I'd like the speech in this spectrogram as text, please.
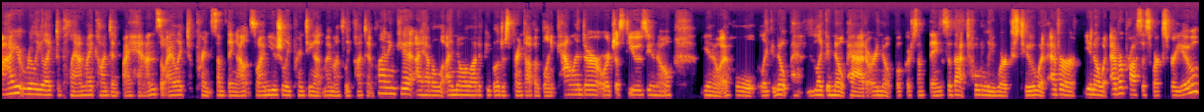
I really like to plan my content by hand, so I like to print something out. So I'm usually printing out my monthly content planning kit. I have a I know a lot of people just print off a blank calendar or just use, you know, you know a whole like notepad like a notepad or a notebook or something. So that totally works too. Whatever you know whatever process works for you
